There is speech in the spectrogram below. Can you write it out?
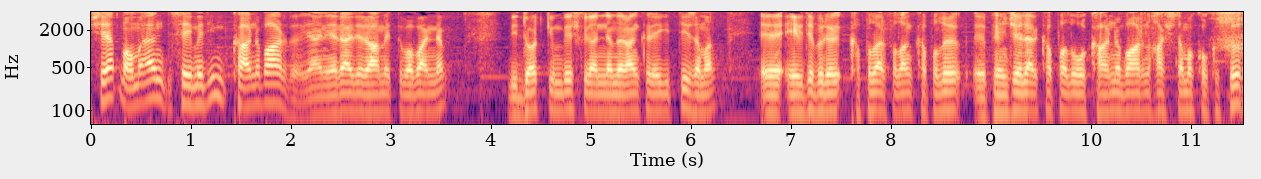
şey yapmam ama en sevmediğim karnabahardı. Yani herhalde rahmetli babaannem bir dört gün beş gün annemler Ankara'ya gittiği zaman e, evde böyle kapılar falan kapalı, e, pencereler kapalı o karnabaharın haşlama kokusu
